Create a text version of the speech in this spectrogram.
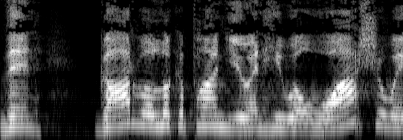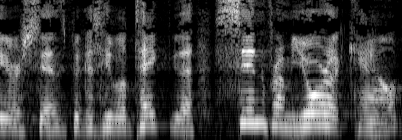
then God will look upon you and he will wash away your sins because he will take the sin from your account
